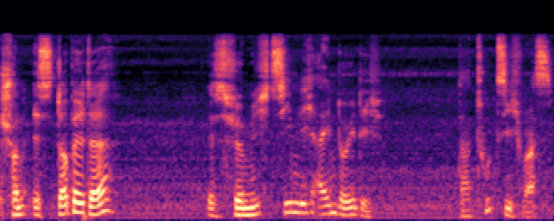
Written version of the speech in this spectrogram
schon das Doppelte ist für mich ziemlich eindeutig. Da tut sich was.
